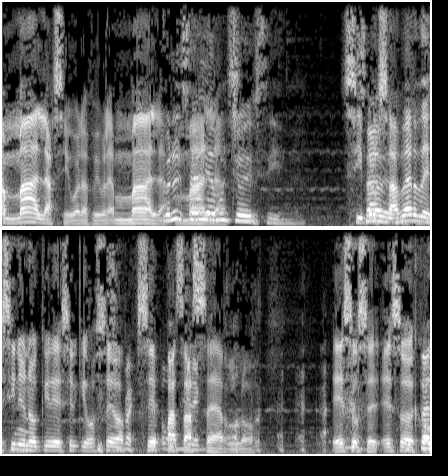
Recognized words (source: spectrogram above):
Eran malas igual las películas. Malas, Pero él sabía malas. mucho de cine. Sí, pero sabe saber de cine no quiere decir que vos sepa- Sepa- sepas sepa hacerlo. Eso, se- eso es como...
